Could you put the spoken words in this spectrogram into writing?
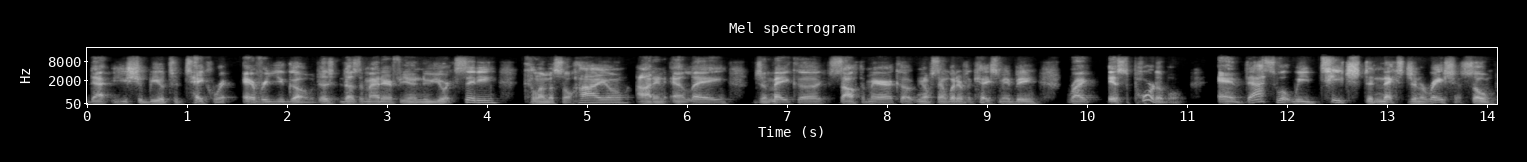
that you should be able to take wherever you go. Does, doesn't matter if you're in New York City, Columbus, Ohio, out in LA, Jamaica, South America, you know what I'm saying, whatever the case may be, right? It's portable. And that's what we teach the next generation. So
